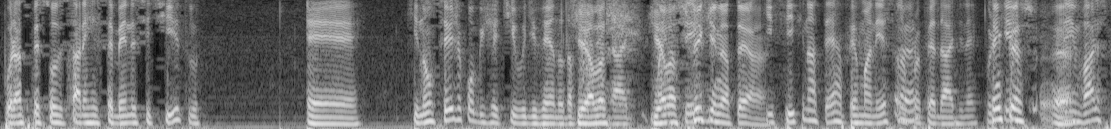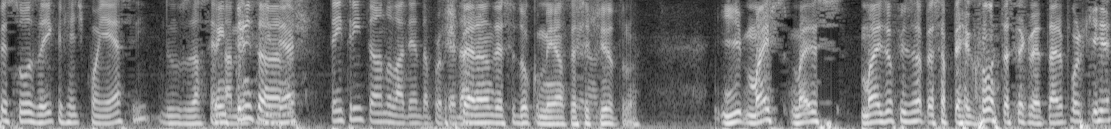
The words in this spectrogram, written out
por as pessoas estarem recebendo esse título, é, que não seja com o objetivo de venda da que propriedade. Elas, que elas fiquem na terra. Que fiquem na terra, permaneça é. na propriedade, né? Porque tem, é. tem, várias pessoas aí que a gente conhece, nos assentamentos tem diversos. Anos. Tem 30 anos lá dentro da propriedade. Esperando esse documento, Esperando. esse título. E, mas, mas, mas eu fiz essa pergunta, secretário, porque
